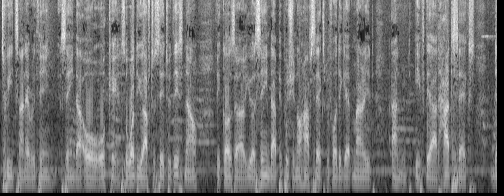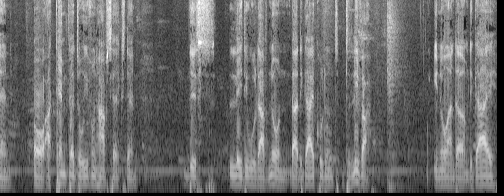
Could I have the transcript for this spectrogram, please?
tweets and everything saying that oh okay so what do you have to say to this now? Because uh, you are saying that people should not have sex before they get married and if they had had sex then or attempted to even have sex then this lady would have known that the guy couldn't deliver you know and um, the guy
